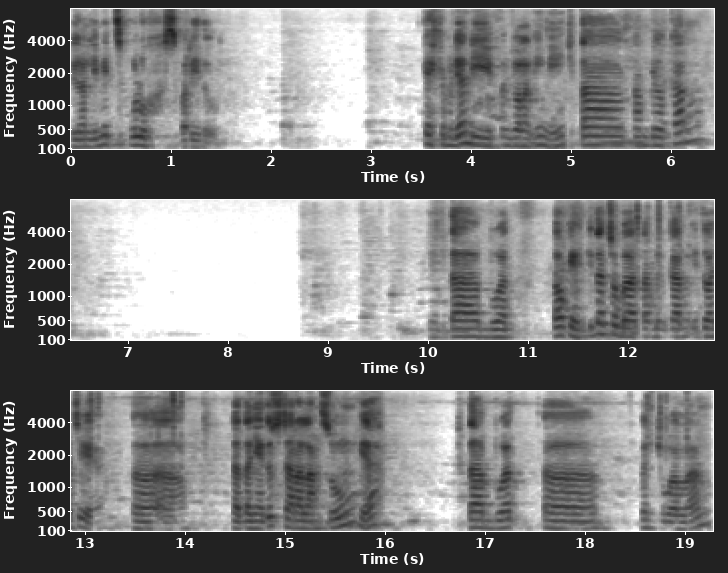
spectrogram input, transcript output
dengan limit 10 seperti itu. Oke, kemudian di penjualan ini kita tampilkan kita buat oke, kita coba tampilkan itu aja ya. Uh, datanya itu secara langsung ya. Kita buat uh, penjualan.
